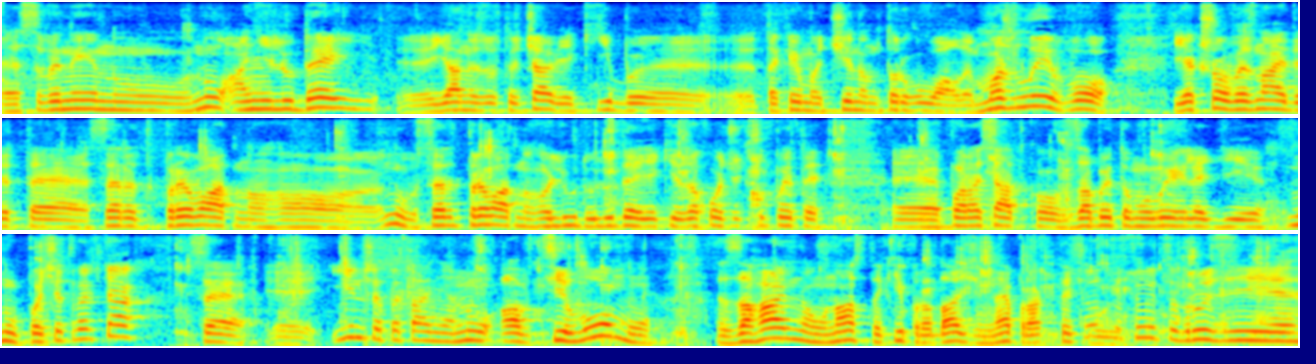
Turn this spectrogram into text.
е, свинину, ну ані людей е, я не зустрічав, які би таким чином торгували. Можливо, якщо ви знайдете серед приватного, ну серед приватного люду людей, які захочуть купити поросятко в забитому вигляді, ну по четвертях, це е, інше питання. Ну а в цілому загально у нас такі продажі не практикують. Що стосується, друзі,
